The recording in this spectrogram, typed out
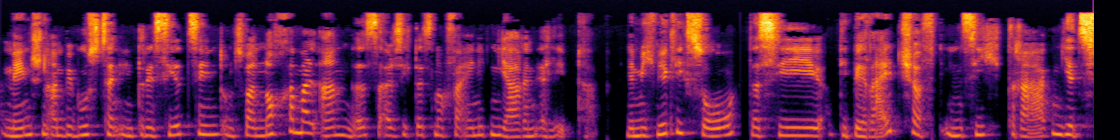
Menschen am Bewusstsein interessiert sind und zwar noch einmal anders, als ich das noch vor einigen Jahren erlebt habe. Nämlich wirklich so, dass sie die Bereitschaft in sich tragen, jetzt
